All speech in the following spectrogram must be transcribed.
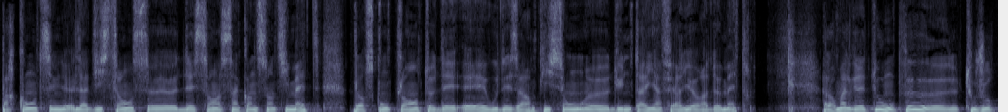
Par contre, la distance descend à 50 cm lorsqu'on plante des haies ou des arbres qui sont d'une taille inférieure à 2 mètres. Alors malgré tout, on peut euh, toujours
